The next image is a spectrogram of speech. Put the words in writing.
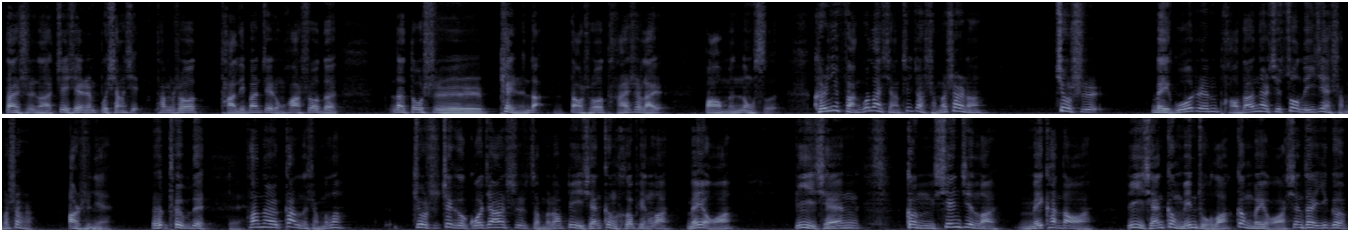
但是呢，这些人不相信，他们说塔利班这种话说的，那都是骗人的，到时候还是来把我们弄死。可是你反过来想，这叫什么事儿呢？就是美国人跑到那儿去做了一件什么事儿啊？二十年，呃，对不对？对。他那儿干了什么了？就是这个国家是怎么着？比以前更和平了？没有啊，比以前。更先进了，没看到啊？比以前更民主了，更没有啊！现在一个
